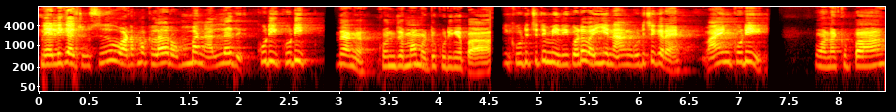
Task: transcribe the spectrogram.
நெல்லிக்காய் ஜூஸு உடம்புக்கெல்லாம் ரொம்ப நல்லது. குடி குடி. இந்தாங்க கொஞ்சமா மட்டும் குடிங்கப்பா. நீ குடிச்சிட்டு மீதி கூட வைய நான் குடிச்சுக்கிறேன். வாங்கி குடி. உனக்குப்பா.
